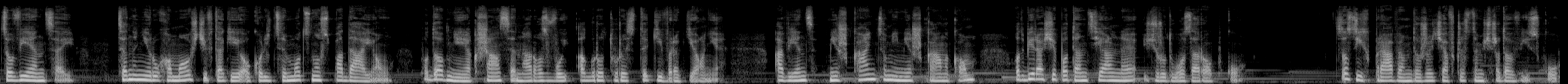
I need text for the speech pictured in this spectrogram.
Co więcej, ceny nieruchomości w takiej okolicy mocno spadają, podobnie jak szanse na rozwój agroturystyki w regionie, a więc mieszkańcom i mieszkankom odbiera się potencjalne źródło zarobku. Co z ich prawem do życia w czystym środowisku?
